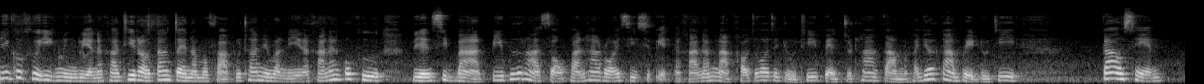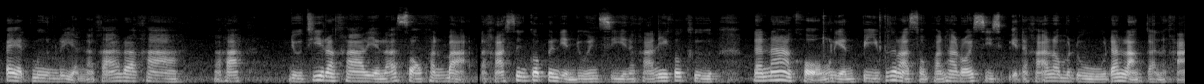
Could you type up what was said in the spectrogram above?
นี่ก็คืออีกหนึ่งเหรียญนะคะที่เราตั้งใจนำมาฝากทุกท่านในวันนี้นะคะ นั่นก็คือเหรียญ 10 บาท ปีพุทธศักราช 2541 นะคะ น้ำหนักเขาก็จะอยู่ที่8.5กรัมนะคะยอดการผลิตอยู่ที่980,000เหรียญนะคะ ราคานะคะอยู่ที่ราคาเหรียญละ 2,000 บาทนะคะ ซึ่งก็เป็นเหรียญ UNC นะคะ นี่ก็คือด้านหน้าของเหรียญปีพุทธศักราช 2541 นะคะ เรามาดูด้านหลังกันนะคะ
